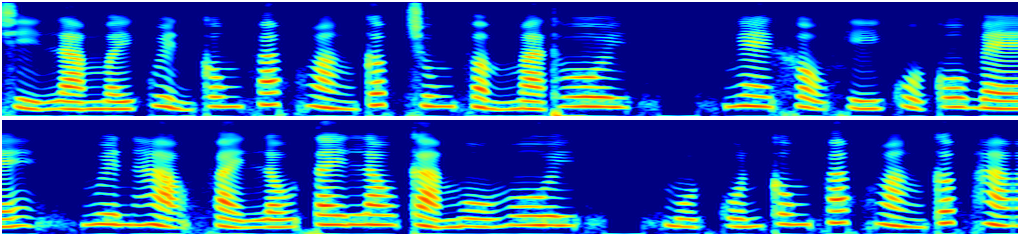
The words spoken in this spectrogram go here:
chỉ là mấy quyển công pháp hoàng cấp trung phẩm mà thôi. Nghe khẩu khí của cô bé, Nguyên Hạo phải lấu tay lau cả mồ hôi. Một cuốn công pháp hoàng cấp hạ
